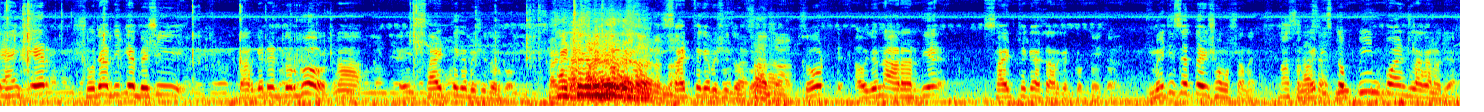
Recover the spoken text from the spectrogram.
ট্যাঙ্কের সোজা দিকে বেশি টার্গেটের দৈর্ঘ্য না এই সাইড থেকে বেশি দৈর্ঘ্য? সাইড থেকে বেশি দৈর্ঘ্য সো ওই জন্য আর আর দিয়ে সাইড থেকে টার্গেট করতে হতো। মেটিসের তো এই সমস্যা নাই। মেটিস তো পিন পয়েন্ট লাগানো যায়।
